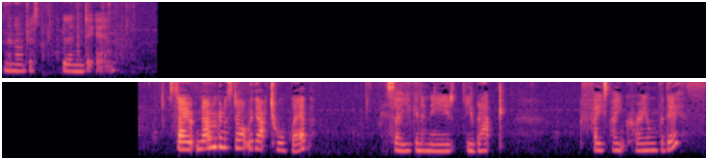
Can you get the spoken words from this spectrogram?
And then I'll just blend it in. So now we're going to start with the actual web. So you're going to need your black face paint crayon for this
